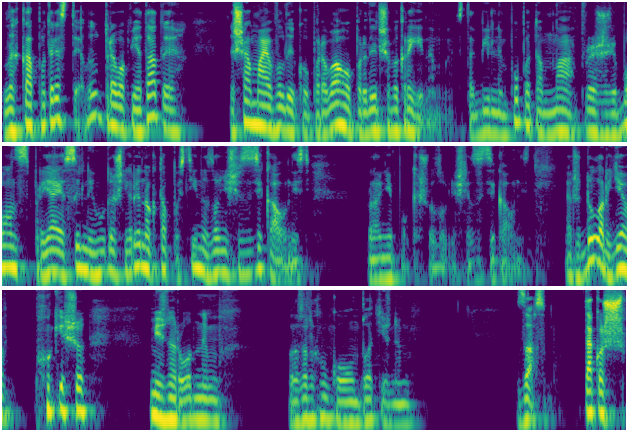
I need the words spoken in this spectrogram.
легка потрясти. Але тут треба пам'ятати, США має велику перевагу перед іншими країнами. Стабільним попитом на Treasury Bonds сприяє сильний внутрішній ринок та постійна зовнішня зацікавленість. Принаймні, поки що зовнішня зацікавленість. Адже долар є поки що міжнародним розрахунковим платіжним засобом. Також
